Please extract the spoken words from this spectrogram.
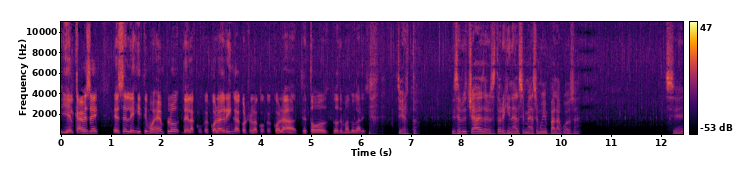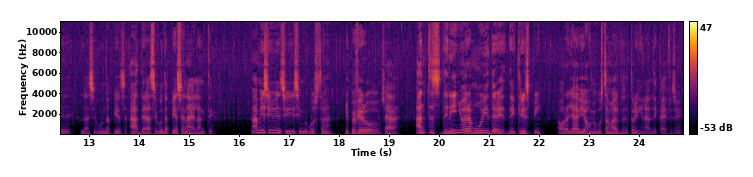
y el KFC es el legítimo ejemplo de la Coca-Cola gringa contra la Coca-Cola de todos los demás lugares. Cierto. Dice Luis Chávez, la receta original se me hace muy empalagosa. La segunda pieza. Ah, de la segunda pieza en adelante. A mí sí, sí, sí me gusta. Yo prefiero, o sea, antes de niño era muy de, crispy. Ahora ya de viejo me gusta más el receta original de KFC.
